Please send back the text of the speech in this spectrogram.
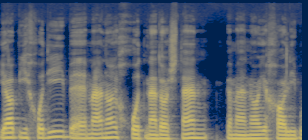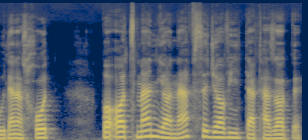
یا بیخودی به معنای خود نداشتن به معنای خالی بودن از خود با آتمن یا نفس جاوید در تضاده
